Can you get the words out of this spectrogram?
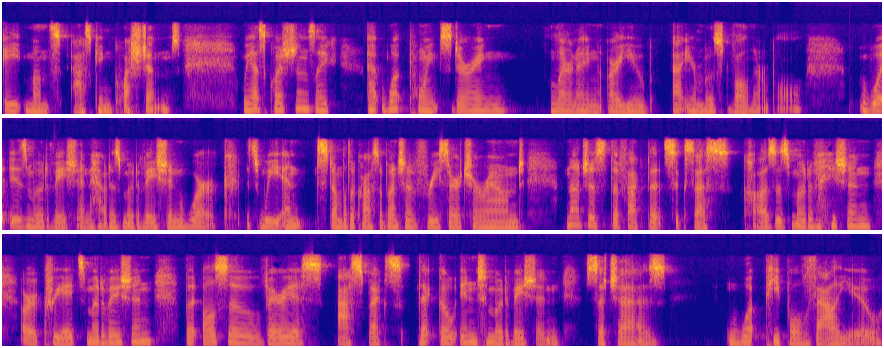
eight months asking questions. We asked questions like, at what points during learning are you at your most vulnerable? What is motivation? How does motivation work? It's, we and stumbled across a bunch of research around not just the fact that success causes motivation or creates motivation, but also various aspects that go into motivation, such as what people value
